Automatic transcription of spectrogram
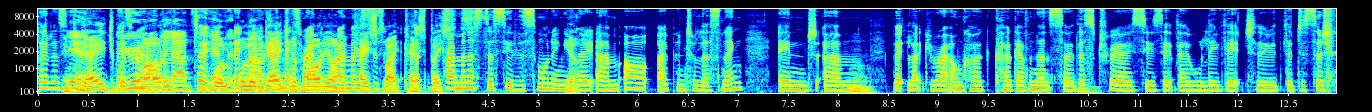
That is- engage Yeah, with you're Maori. allowed to we'll, have we'll And- engage that's with right, Maori on Prime a Minister- case by case basis. The Prime Minister said this morning, you Yeah. know, um, oh, open to listening, and um, but like you're right on co- co-governance. So this trio says that they will leave that to the decision,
